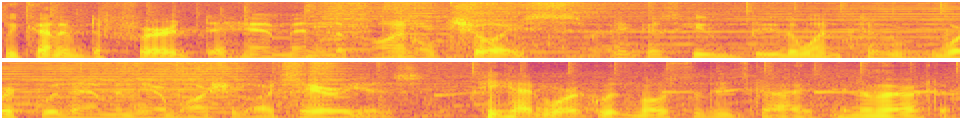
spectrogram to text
we kind of deferred to him in the final choice because he'd be the one to work with them in their martial arts areas. He had worked with most of these guys in America.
